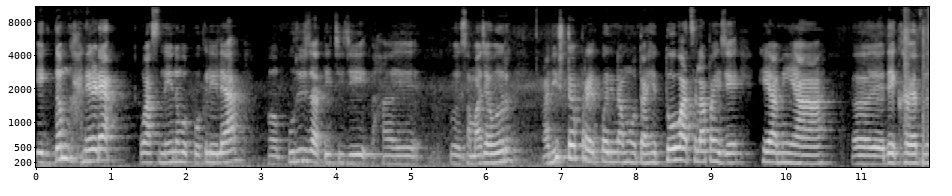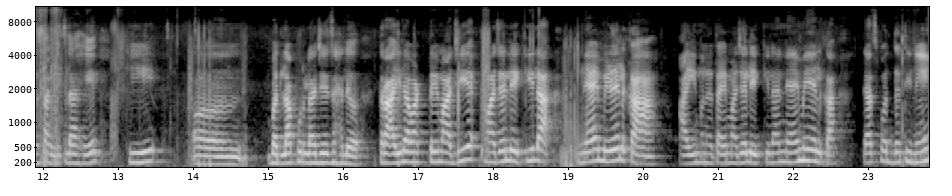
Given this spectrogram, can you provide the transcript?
एकदम घाणेरड्या वासनेनं वपकलेल्या पुरुष जातीची जी हा- समाजावर अनिष्ट प्र परिणाम होत आहे तो वाचला पाहिजे. हे आम्ही या देखाव्यातनं सांगितलं आहे की बदलापूरला जे झालं तर आईला वाटतंय माझी माझ्या लेकीला न्याय मिळेल का? आई म्हणत आहे माझ्या लेकीला न्याय मिळेल का? त्याच पद्धतीने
